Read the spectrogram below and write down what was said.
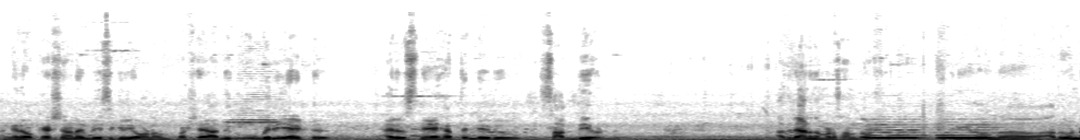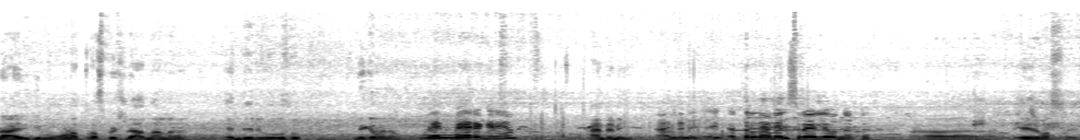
അങ്ങനെ ഒക്കേഷനാണ് ബേസിക്കലി ഓണം. പക്ഷേ അത് ഉപരിയായിട്ട് അതൊരു സ്നേഹത്തിന്റെ ഒരു സദ്യയുണ്ട്. അതിലാണ് നമ്മുടെ സന്തോഷം. എനിക്ക് തോന്നുന്നു അതുകൊണ്ടായിരിക്കും ഓണം അത്ര സ്പെഷ്യൽ ആണെന്നാണ് എന്റെ ഒരു നിഗമനം. ആന്റണി ആന്റണി. എത്ര നാളെ ഇസ്രയേലിൽ വന്നിട്ട്? ഏഴ് മാസമായി.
